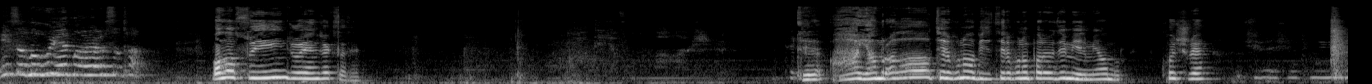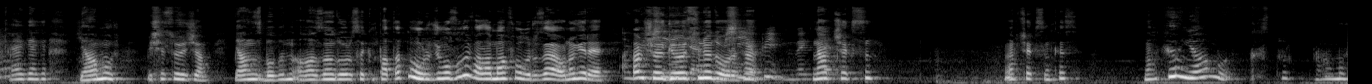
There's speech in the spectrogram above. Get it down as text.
İnşallah uyanırsa da. Valla suyu yiyince uyanacak zaten. Tele Aa Yağmur al al telefonu al. Biz telefona para ödemeyelim Yağmur. Koy şuraya. Şuraya şuraya. Gel gel gel. Yağmur bir şey söyleyeceğim. Yalnız babanın ağzına doğru sakın patlatma. Orucu bozulur valla mahvoluruz ha ona göre. Ay, Tam bir şöyle şey göğsüne doğru. Şey ha. Ne yapacaksın? Ne yapacaksın kız? Ne yapıyorsun Yağmur? Kız dur Yağmur.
